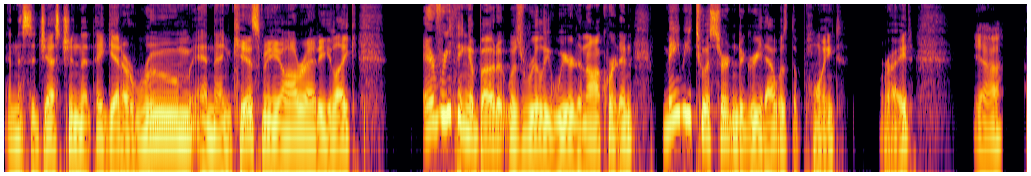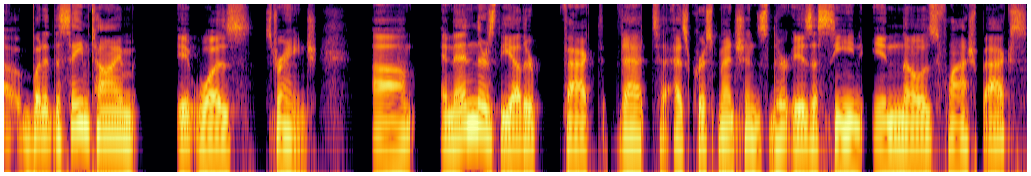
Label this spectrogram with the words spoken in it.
and the suggestion that they get a room and then kiss me already. Like everything about it was really weird and awkward. And maybe to a certain degree that was the point, right? Yeah. Uh, but at the same time, it was strange. Um, and then there's the other fact that, as Chris mentions, there is a scene in those flashbacks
